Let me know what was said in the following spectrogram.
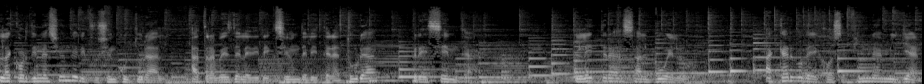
La Coordinación de Difusión Cultural, a través de la Dirección de Literatura, presenta Letras al Vuelo, a cargo de Josefina Millán.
